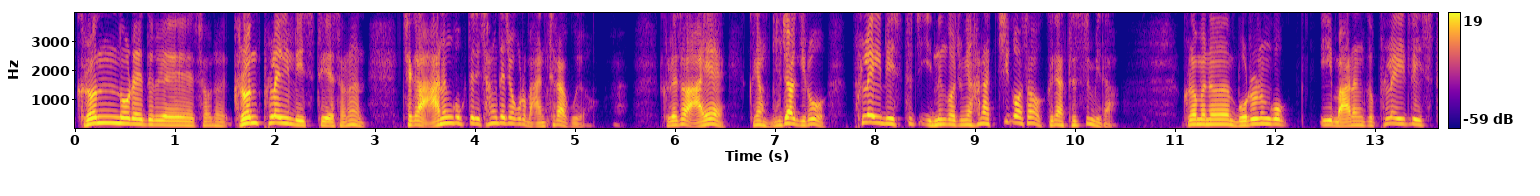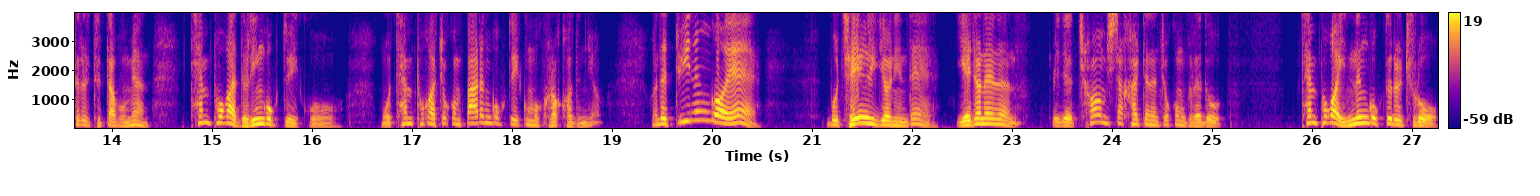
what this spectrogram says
그런 노래들에서는 그런 플레이리스트에서는 제가 아는 곡들이 상대적으로 많더라고요. 그래서 아예 그냥 무작위로 플레이리스트 있는 것 중에 하나 찍어서 그냥 듣습니다. 그러면은 모르는 곡이 많은 그 플레이리스트를 듣다 보면 템포가 느린 곡도 있고 뭐 템포가 조금 빠른 곡도 있고 뭐 그렇거든요. 근데 뛰는 거에 뭐 제 의견인데 예전에는 이제 처음 시작할 때는 조금 그래도 템포가 있는 곡들을 주로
